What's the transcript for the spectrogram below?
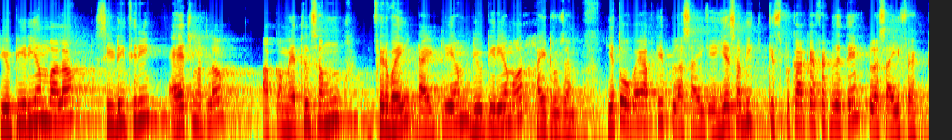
ट्यूटीरियम वाला सी डी थ्री एच मतलब आपका मेथिल समूह, फिर वही टाइट्रियम ड्यूटीरियम और हाइड्रोजन ये तो हो गए आपके प्लस आई के। ये सभी किस प्रकार का इफ़ेक्ट देते हैं? प्लस आई इफ़ेक्ट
